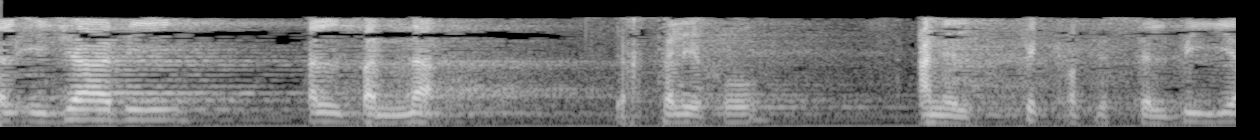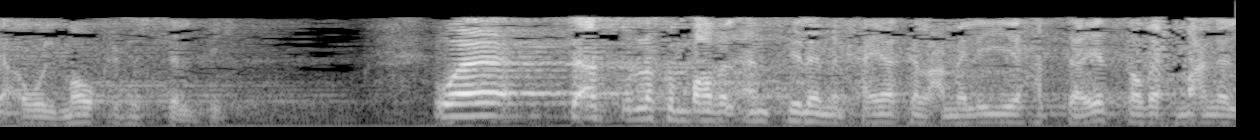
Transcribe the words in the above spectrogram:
الإيجابي البناء يختلف عن الفكرة السلبية أو الموقف السلبي. وسأذكر لكم بعض الأمثلة من حياتنا العملية حتى يتضح معنى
